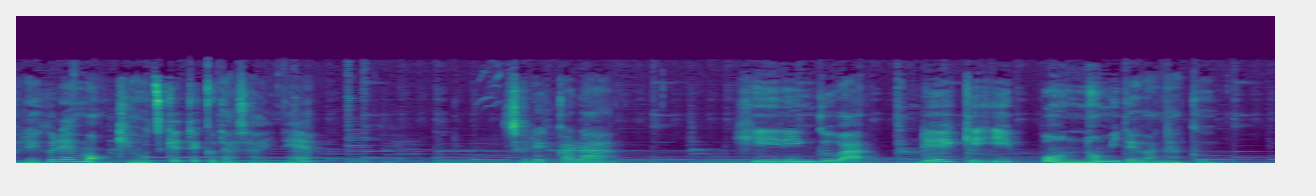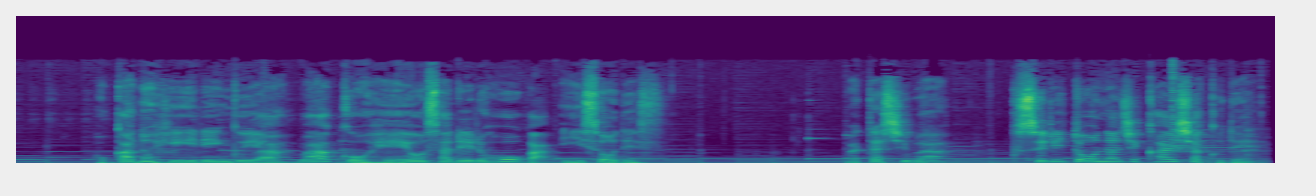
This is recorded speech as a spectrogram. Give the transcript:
くれぐれも気をつけてくださいね。それからヒーリングは霊気1本のみではなく他のヒーリングやワークを併用される方がいいそうです。私は薬と同じ解釈で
